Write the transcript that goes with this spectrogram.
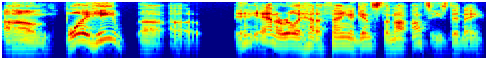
um boy he uh indiana really had a thing against the nazis didn't he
